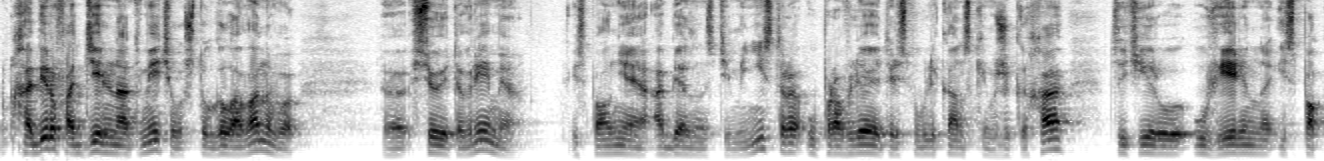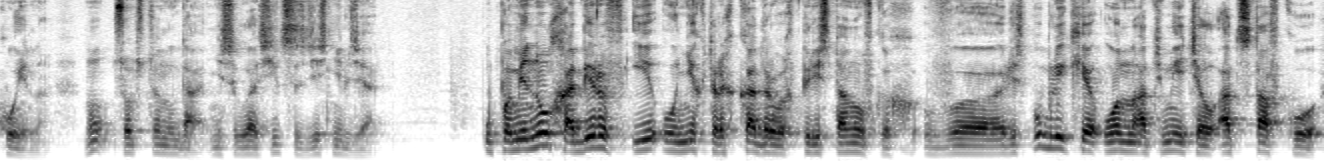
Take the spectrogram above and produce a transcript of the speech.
Хабиров отдельно отметил, что Голованова э, все это время, исполняя обязанности министра, управляет республиканским ЖКХ, цитирую, уверенно и спокойно. Ну, собственно, да, не согласиться здесь нельзя. Упомянул Хабиров и о некоторых кадровых перестановках в республике. Он отметил отставку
